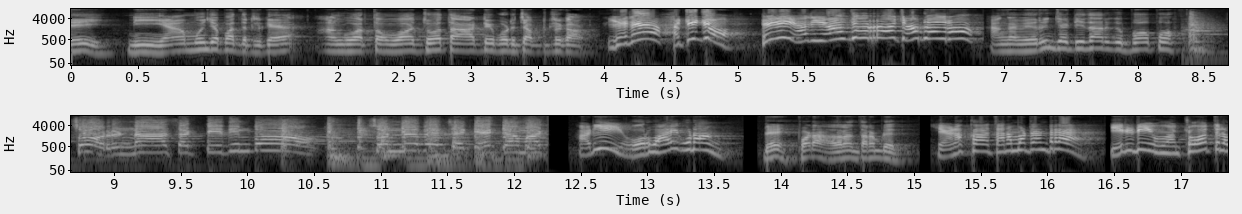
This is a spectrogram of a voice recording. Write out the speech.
டேய் நீ ஏன் மூஞ்ச பார்த்துட்டு இருக்க? அங்க ஒருத்தன் உன் சோத்த ஆட்டி போட்டு சாப்பிட்டுட்டு இருக்கான். எது? டேய் அது அங்க வெறும் சட்டி தான் இருக்கு போ போ. சோறுனா சட்டி திம்போம் சொன்ன பேச்ச கேட்க மாட்டேன் அடி ஒரு வாய் கூட. டேய் போடா அதெல்லாம் தர முடியாது. எனக்கா தர மாட்டேன்ற? இருடி உன் சோத்துல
